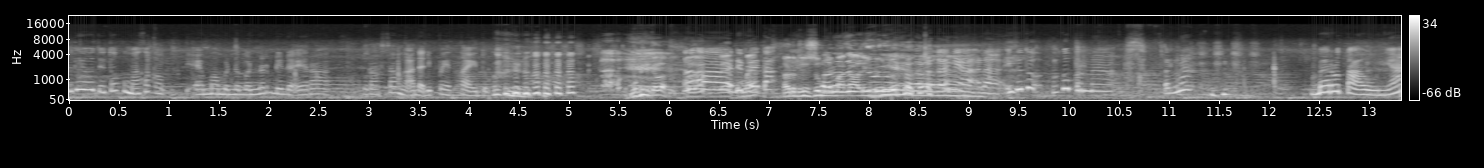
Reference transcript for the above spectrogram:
serius itu aku masak emang bener-bener di daerah aku rasa nggak ada di peta itu Mungkin kalau Ah, lihat di peta harus di zoom Harus lima kali dulu. ya. Nah, itu tuh aku pernah pernah baru tahunya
